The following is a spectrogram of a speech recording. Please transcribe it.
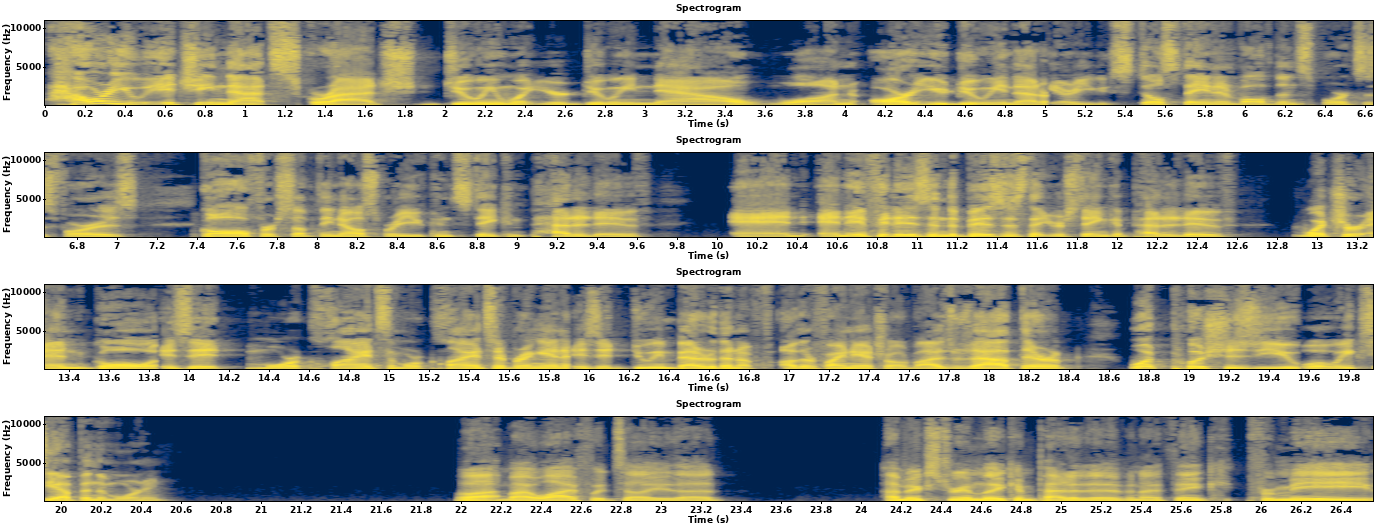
How are you itching that scratch doing what you're doing now? One, are you doing that? Are you still staying involved in sports as far as golf or something else where you can stay competitive? And and if it is in the business that you're staying competitive what's your end goal? Is it more clients and more clients to bring in? Is it doing better than other financial advisors out there? What pushes you? What wakes you up in the morning? Well, my wife would tell you that I'm extremely competitive. And I think for me,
